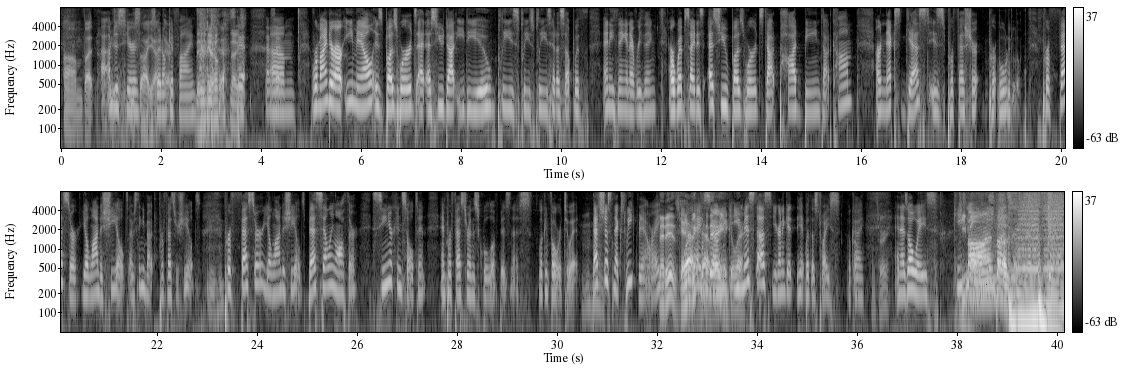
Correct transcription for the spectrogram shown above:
um, but I- I'm we- just we here saw so you I don't there. get fined. There you go. nice. Yeah, that's it. Um, reminder: Our email is buzzwords at su.edu. Please, please, please hit us up with anything and everything. Our website is subuzzwords.podbean.com. Our next guest is Professor Pro- Professor Yolanda Shields. I was thinking about Professor Shields. Mm-hmm. Professor Yolanda Shields, best-selling author, senior consultant, and professor in the School of Business. Looking forward to it. Mm-hmm. That's just next week now, right? That is Yeah, Okay, yeah, so you, you missed us. You're gonna get hit with us twice. Okay, That's right. and as always, keep, Keep on on buzzing. buzzing.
